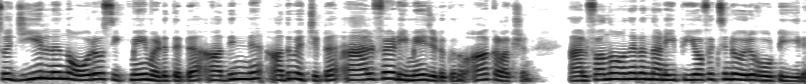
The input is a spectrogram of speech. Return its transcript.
സോ ജിയിൽ നിന്ന് ഓരോ സിഗ്മയും എടുത്തിട്ട് അതിന് അത് വെച്ചിട്ട് ആൽഫയുടെ ഇമേജ് എടുക്കുന്നു. ആ കളക്ഷൻ ആൽഫ എന്ന് പറഞ്ഞാൽ എന്താണ്? ഈ പി ഓഫ് എക്സിന്റെ ഒരു റൂട്ട് ഇയിൽ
